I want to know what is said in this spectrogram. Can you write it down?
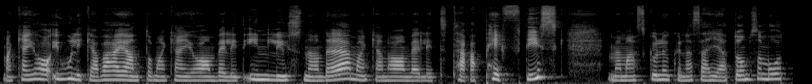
Man kan ju ha olika varianter, man kan ju ha en väldigt inlyssnande, man kan ha en väldigt terapeutisk. Men man skulle kunna säga att de som åt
